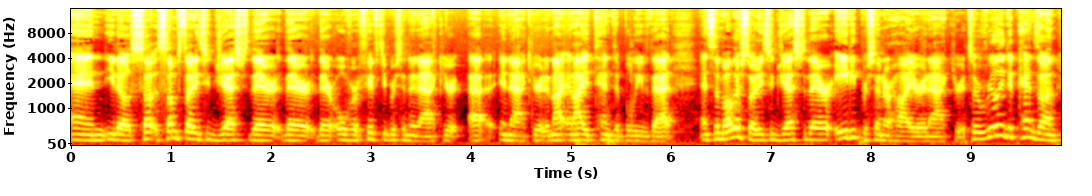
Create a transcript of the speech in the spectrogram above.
and you know so, some studies suggest they're they're they're over 50% inaccurate uh, inaccurate and I and I tend to believe that. And some other studies suggest they're 80% or higher inaccurate. So it really depends on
